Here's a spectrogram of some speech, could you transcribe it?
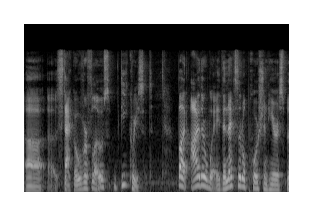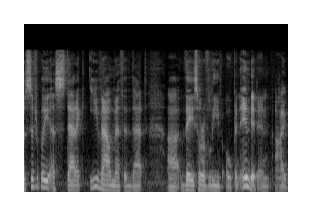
uh, stack overflows, decrease it. But either way, the next little portion here is specifically a static eval method that uh, they sort of leave open-ended. And I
